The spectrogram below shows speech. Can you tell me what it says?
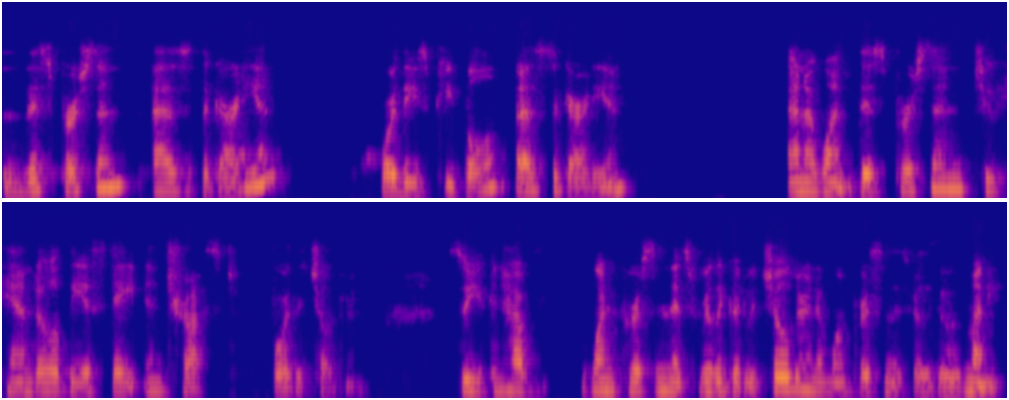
this person as the guardian or these people as the guardian. And I want this person to handle the estate in trust for the children. So you can have one person that's really good with children and one person that's really good with money.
